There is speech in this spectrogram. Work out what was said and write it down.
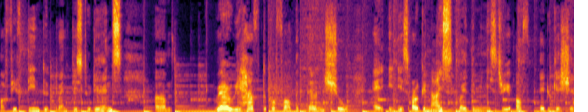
of 15 to 20 students um, where we have to perform a talent show and it is organized by the Ministry of Education.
